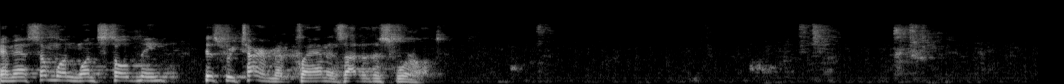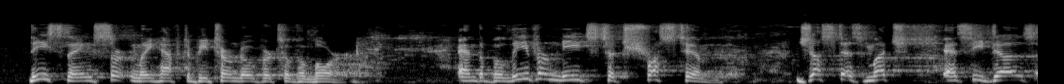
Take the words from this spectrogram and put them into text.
And as someone once told me, his retirement plan is out of this world. These things certainly have to be turned over to the Lord. And the believer needs to trust him just as much as he does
